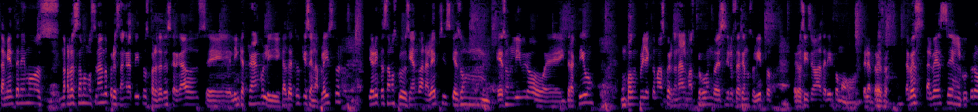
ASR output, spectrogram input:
También tenemos, no los estamos mostrando, pero están gratuitos para ser descargados. Eh, Linked Triangle y Hell the Cookies en la Play Store. Y ahorita estamos produciendo Analepsis, que es un, es un libro eh, interactivo. Un poco un proyecto más personal, más profundo. Ese sí lo estoy haciendo solito, pero sí se va a salir como de la empresa. Tal vez, tal vez en el futuro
